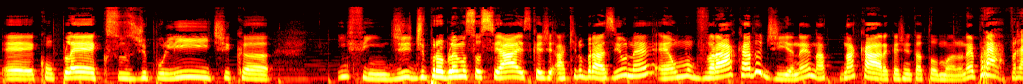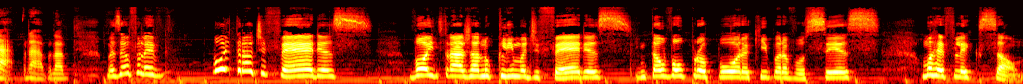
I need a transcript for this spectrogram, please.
é, complexos, de política, enfim, de, de problemas sociais que a gen- aqui no Brasil, né, é um vrá a cada dia, né, na, na cara que a gente tá tomando, né, vrá, vrá, vrá, vrá. Mas eu falei, vou entrar de férias, vou entrar já no clima de férias, então vou propor aqui para vocês uma reflexão.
